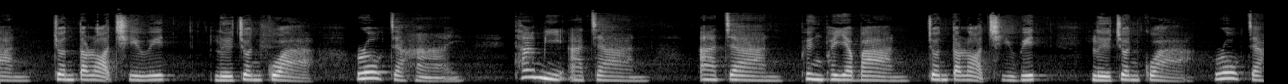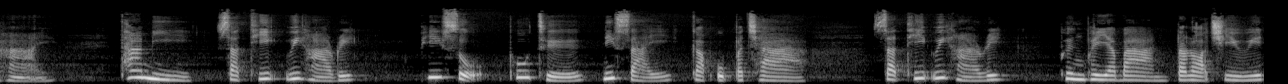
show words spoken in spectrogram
าลจนตลอดชีวิต หรือจนกว่า โรคจะหาย ถ้ามีอาจารย์ อาจารย์พึงพยาบาล จนตลอดชีวิต หรือจนกว่าโรคจะหาย ถ้ามีสัตธิวิหาริกพิสุผู้ถือ นิสัยกับอุปชา สัตธิวิหาริก พึงพยาบาลตลอดชีวิต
